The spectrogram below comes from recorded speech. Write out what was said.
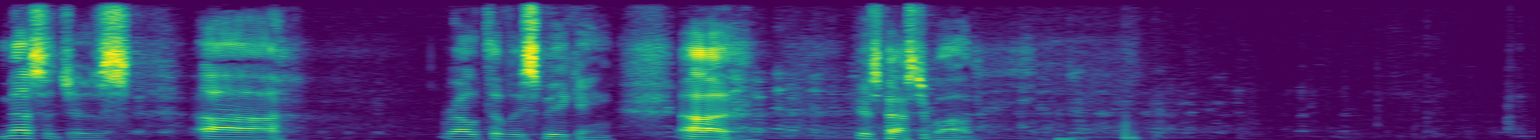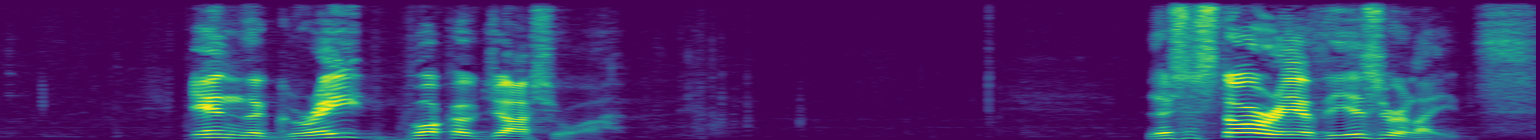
messages, uh, relatively speaking. Uh, here's Pastor Bob. In the great book of Joshua, there's a story of the Israelites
